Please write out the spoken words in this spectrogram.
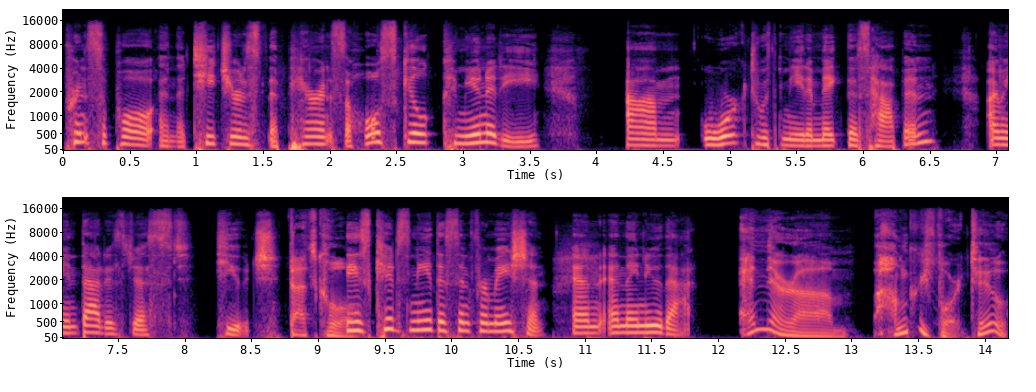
principal and the teachers, the parents, the whole skill community um, worked with me to make this happen, I mean, that is just huge. That's cool. These kids need this information, and, and they knew that. and they're um, hungry for it too.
